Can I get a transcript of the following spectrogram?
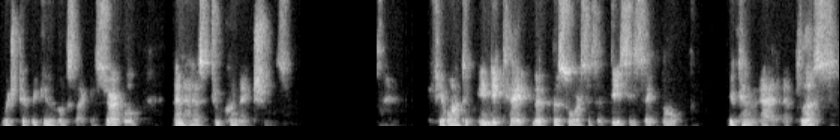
which typically looks like a circle and has two connections. If you want to indicate that the source is a DC signal, you can add a plus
